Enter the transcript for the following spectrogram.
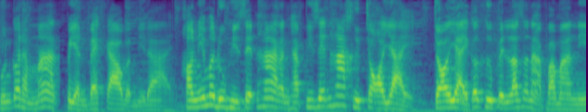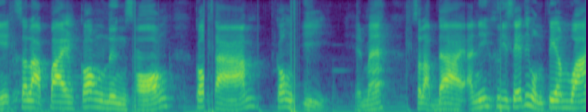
คุณก็สามารถเปลี่ยนแบ็กกราวแบบนี้ได้ คราวนี้มาดูพรีเซต5กันครับพรีเซต5คือจอใหญ่ จอใหญ่ก็คือเป็นลักษณะประมาณนี้ สลับไปกล้อง 1 2กล้อง3กล้อง4เห็นไหม สลับได้ อันนี้คือพรีเซตที่ผมเตรียมไว้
